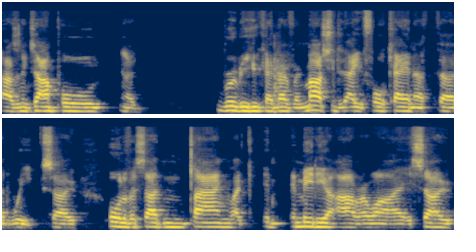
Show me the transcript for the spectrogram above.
as an example, you know, Ruby, who came over in March, she did 84K in her third week. So all of a sudden, bang, like Im- immediate ROI. So,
